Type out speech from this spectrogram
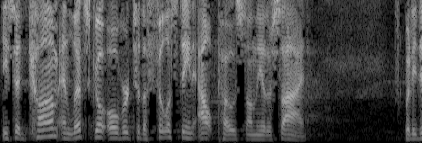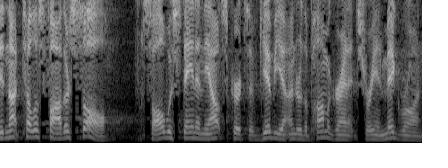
He said, Come and let's go over to the Philistine outpost on the other side. But he did not tell his father, Saul. Saul was staying in the outskirts of Gibeah under the pomegranate tree in Migron.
